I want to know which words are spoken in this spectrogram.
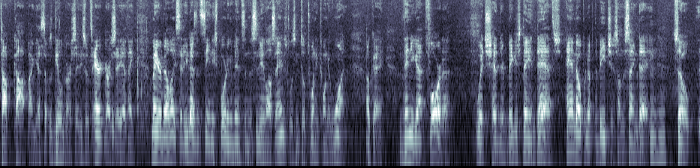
top cop, I guess. That was Gil Garcetti. So it's Eric Garcetti, I think. Mayor of L.A. said he doesn't see any sporting events in the city of Los Angeles until 2021. Okay, then you got Florida which had their biggest day in deaths, and opened up the beaches on the same day. Mm-hmm. So, uh,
